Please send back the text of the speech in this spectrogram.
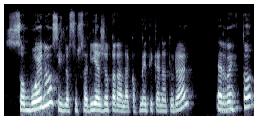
son buenos y los usaría yo para la cosmética natural. El resto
